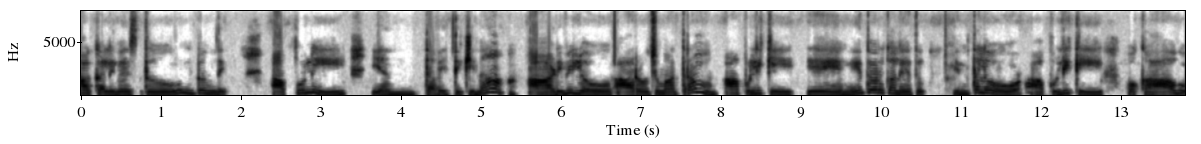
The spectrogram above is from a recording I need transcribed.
ఆకలి వేస్తూ ఉంటుంది. ఆ పులి ఎంత వెతికినా ఆ అడవిలో ఆ రోజు మాత్రం ఆ పులికి ఏమీ దొరకలేదు. ఇంతలో ఆ పులికి ఒక ఆవు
